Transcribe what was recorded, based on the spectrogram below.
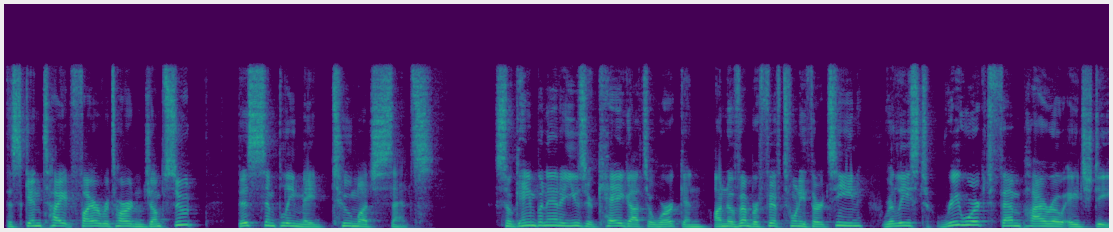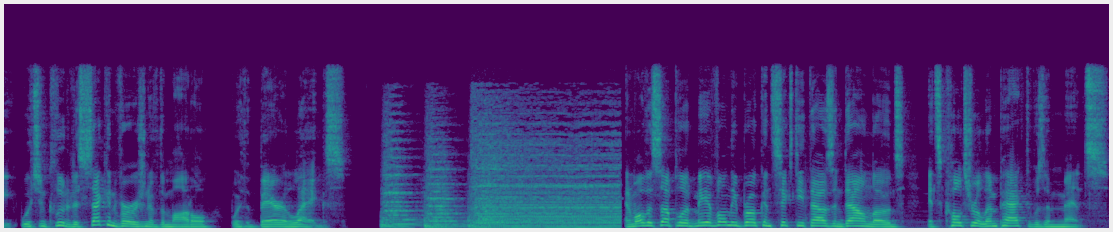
the skin tight fire retardant jumpsuit, this simply made too much sense. So Game Banana user K got to work and, on November 5th, 2013, released Reworked Fempyro HD, which included a second version of the model with bare legs. And while this upload may have only broken 60,000 downloads, its cultural impact was immense.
